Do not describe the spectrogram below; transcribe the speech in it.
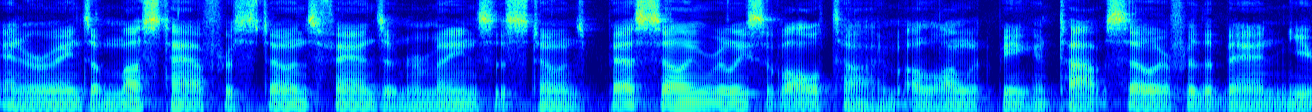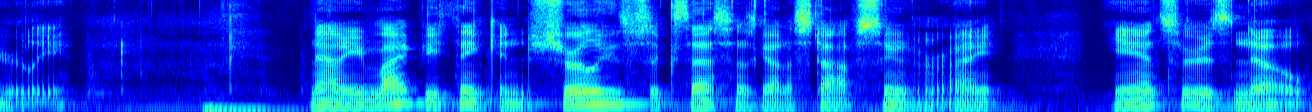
and remains a must have for Stones fans and remains the Stones' best selling release of all time, along with being a top seller for the band yearly. Now, you might be thinking, surely the success has got to stop soon, right? The answer is no.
